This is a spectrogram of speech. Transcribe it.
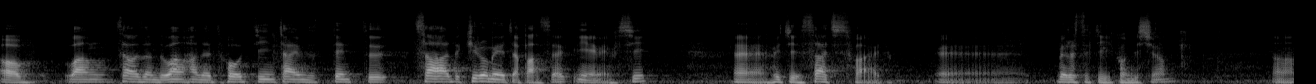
of 1,114 times 10 to third kilometer per sec in MFC, uh, which is satisfied uh, velocity condition. Uh,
